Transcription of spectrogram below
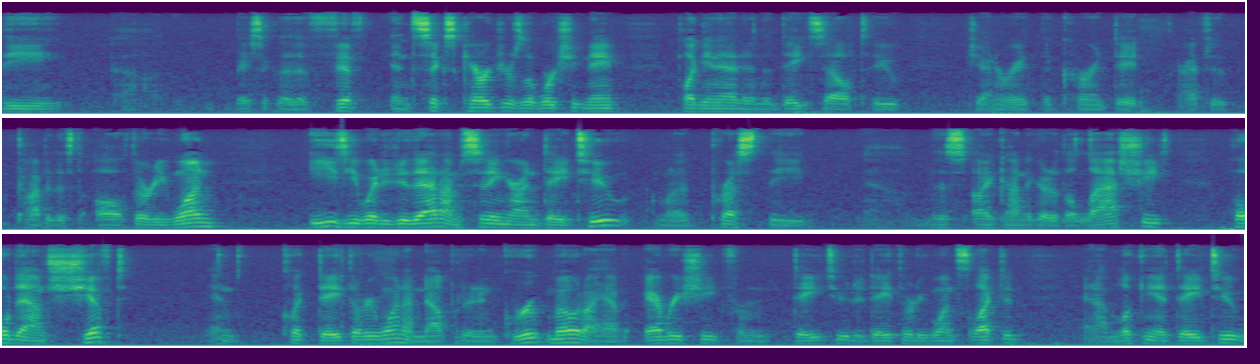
the uh, basically the fifth and sixth characters of the worksheet name, plugging that in the date cell to generate the current date. I have to copy this to all 31. Easy way to do that. I'm sitting here on day two. I'm going to press the uh, this icon to go to the last sheet hold down shift and click day 31. I've now put it in group mode. I have every sheet from day 2 to day 31 selected and I'm looking at day 2.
